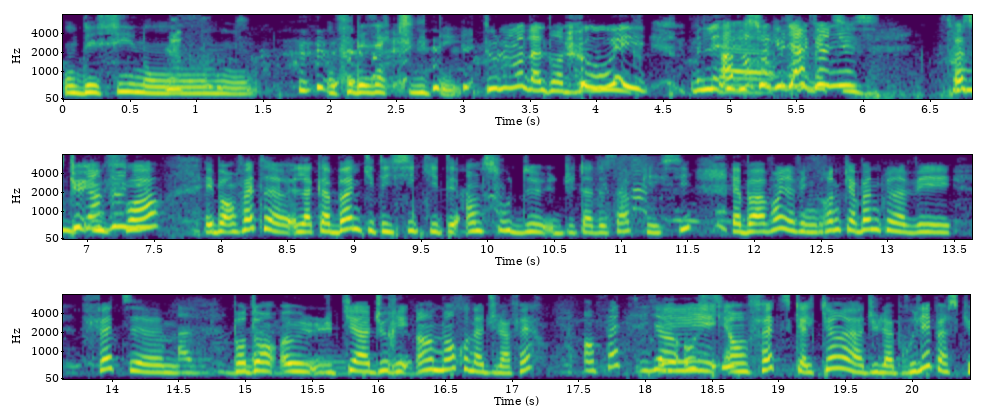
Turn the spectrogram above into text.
on dessine, on, on fait des activités. Tout le monde a le droit de venir. Oui, mais les, Ah, bienvenus. Parce qu'une fois, et ben en fait, euh, la cabane qui était ici, qui était en dessous de- du tas de sable qui est ici, et ben avant il y avait une grande cabane qu'on avait faite euh, pendant, euh, qui a duré un an qu'on a dû la faire. En fait, il y a et aussi. en fait, quelqu'un a dû la brûler parce que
